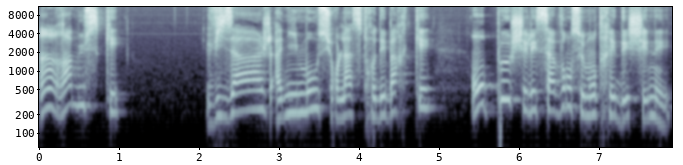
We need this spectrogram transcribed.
un rat musqué. Visages, animaux sur l'astre débarqué, on peut chez les savants se montrer déchaînés.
